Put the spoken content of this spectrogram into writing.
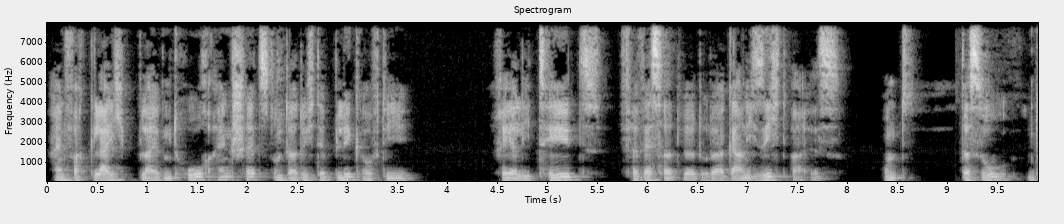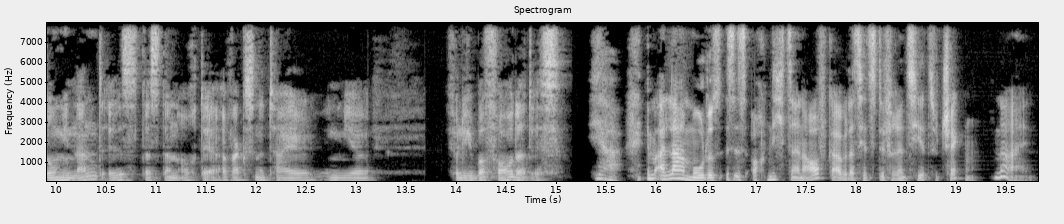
einfach gleichbleibend hoch einschätzt und dadurch der Blick auf die Realität verwässert wird oder gar nicht sichtbar ist. Und das so dominant ist, dass dann auch der erwachsene Teil in mir völlig überfordert ist. Ja, im Alarmmodus ist es auch nicht seine Aufgabe, das jetzt differenziert zu checken. Nein.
